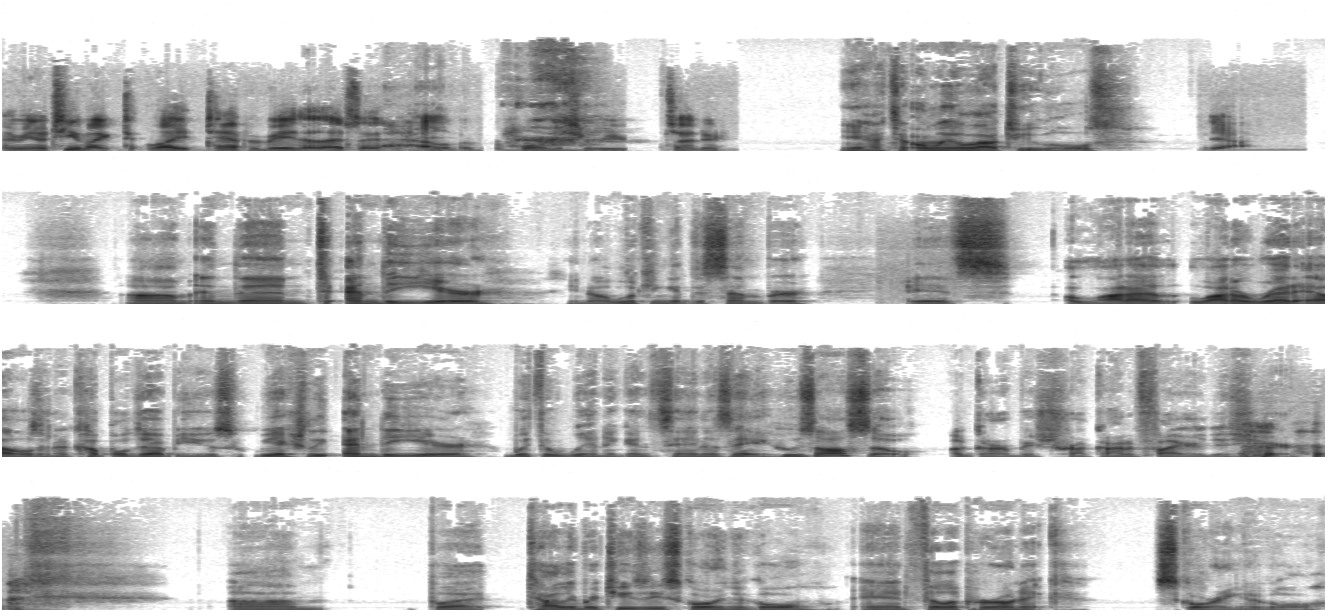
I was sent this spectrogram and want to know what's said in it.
I mean, a team like like Tampa Bay, though, that's a hell of a performance from your contender. Yeah, to only allow two goals. Yeah. Um, and then to end the year, you know, looking at December, it's a lot of a lot of red L's and a couple W's. We actually end the year with a win against San Jose, who's also a garbage truck on fire this year. um, but Tyler Bertuzzi scoring a goal and Filip Hronek scoring a goal.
